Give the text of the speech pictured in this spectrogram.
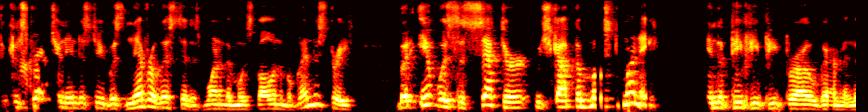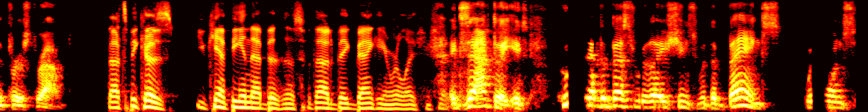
The construction industry was never listed as one of the most vulnerable industries, but it was the sector which got the most money in the PPP program in the first round. That's because you can't be in that business without a big banking relationship. Exactly. It's who have the best relations with the banks were the ones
